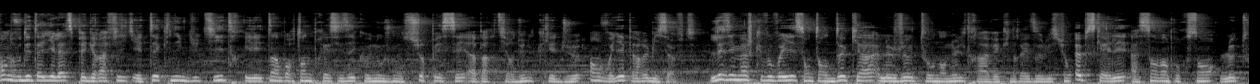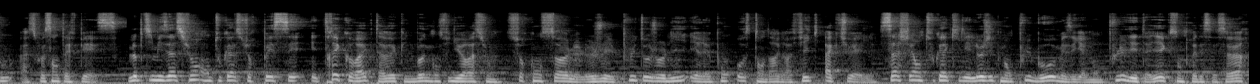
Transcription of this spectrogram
Avant de vous détailler l'aspect graphique et technique du titre, il est important de préciser que nous jouons sur PC à partir d'une clé de jeu envoyée par Ubisoft. Les images que vous voyez sont en 2K, le jeu tourne en ultra avec une résolution upscalée à 120%, le tout à 60 fps. L'optimisation, en tout cas sur PC, est très correcte avec une bonne configuration. Sur console, le jeu est plutôt joli et répond aux standards graphiques actuels. Sachez en tout cas qu'il est logiquement plus beau, mais également plus détaillé que son prédécesseur,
